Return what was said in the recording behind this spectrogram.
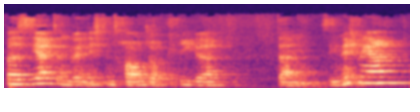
basiert, denn wenn ich den Traumjob kriege, dann sie nicht mehr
